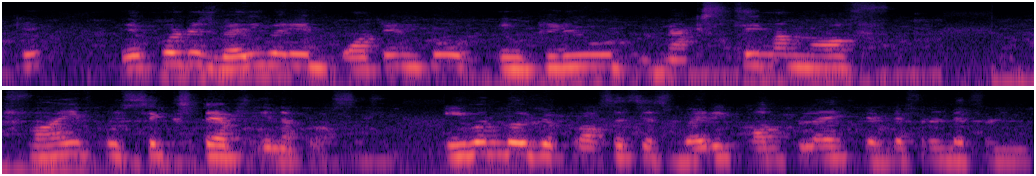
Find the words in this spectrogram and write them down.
Okay. Therefore, it is very, very important to include maximum of five to six steps in a process. Even though your process is very complex, are different different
